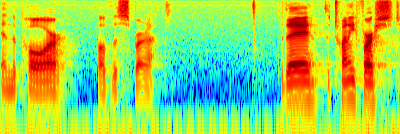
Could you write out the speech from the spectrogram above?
in the power of the Spirit. Today, the 21st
